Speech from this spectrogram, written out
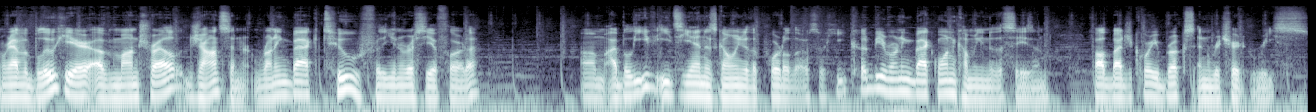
We're going to have a blue here of Montrell Johnson, running back two for the University of Florida. Um, I believe Etienne is going to the portal, though, so he could be running back one coming into the season, followed by Ja'Corey Brooks and Richard Reese.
